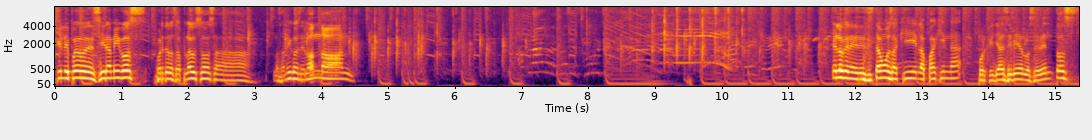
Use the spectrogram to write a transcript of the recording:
¿Qué le puedo decir, amigos? Fuerte los aplausos a los amigos de London. Es lo que necesitamos aquí en la página porque ya se vienen los eventos.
